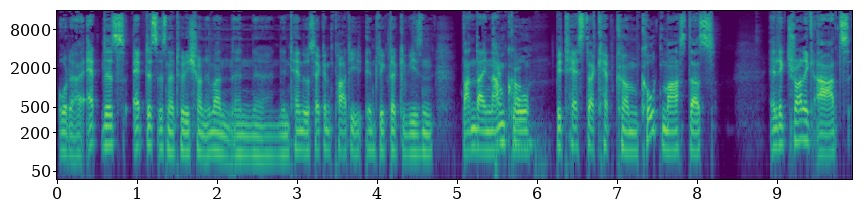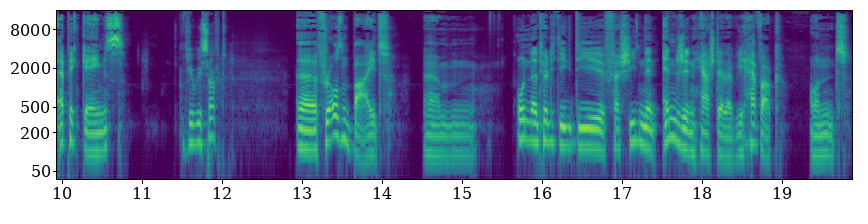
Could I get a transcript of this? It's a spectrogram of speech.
oder Atlas. Atlas ist natürlich schon immer ein, ein äh, Nintendo Second Party Entwickler gewesen. Bandai Namco, Capcom. Bethesda, Capcom, Codemasters, Electronic Arts, Epic Games, Ubisoft? äh, Frozen Byte ähm, und natürlich die, die verschiedenen Engine-Hersteller wie Havoc und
